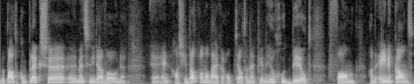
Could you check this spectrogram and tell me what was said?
bepaalde complex mensen die daar wonen. En als je dat allemaal bij elkaar optelt, dan heb je een heel goed beeld van aan de ene kant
